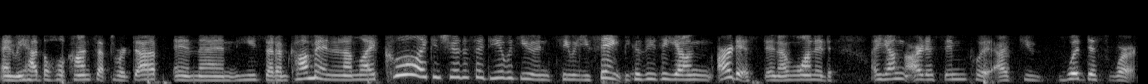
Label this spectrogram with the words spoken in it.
and we had the whole concept worked up. And then he said, "I'm coming," and I'm like, "Cool, I can share this idea with you and see what you think," because he's a young artist, and I wanted a young artist's input as to would this work?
